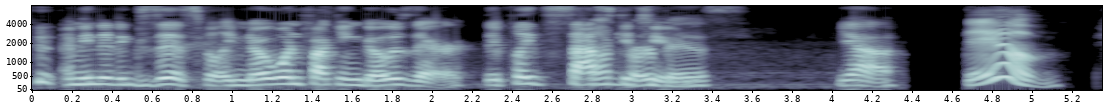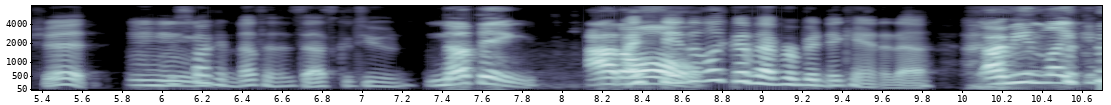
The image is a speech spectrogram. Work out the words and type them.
I mean, it exists, but like no one fucking goes there. They played on Saskatoon. purpose. Yeah, Damn. Shit. There's Mhm. fucking nothing in Saskatoon. nothing at I all. I say that like I've ever been to Canada. I mean, like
